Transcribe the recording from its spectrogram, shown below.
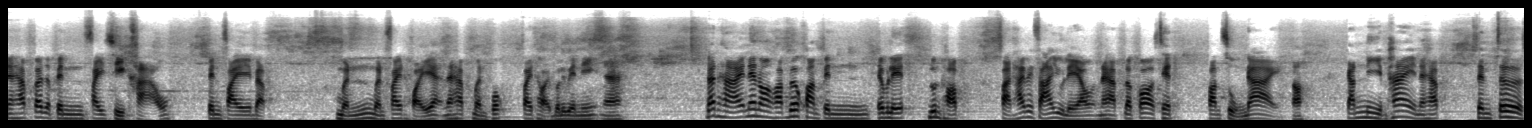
นะครับ ก็จะเป็นไฟสีขาว เป็นไฟแบบ เหมือนเหมือนไฟถอยอะนะครับ เหมือนพวกไฟถอยบริเวณนี้นะด้านท้ายแน่นอนครับด้วยความเป็นเอเวอเรสต์รุ่นท็อปฝาท้ายไฟฟ้าอยู่แล้วนะครับ แล้วก็เซตความสูงได้เนาะกันหนีบให้นะครับเซนเซอร์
